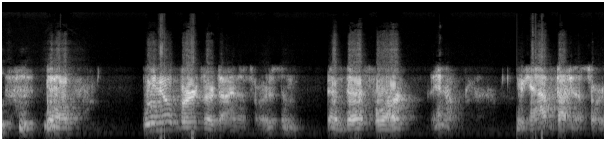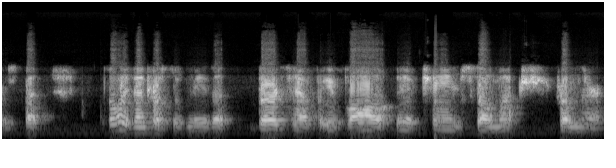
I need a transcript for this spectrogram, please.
you know, we know birds are dinosaurs, and, and therefore, you know, we have dinosaurs. But it's always interested me that birds have evolved, they've changed so much from their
